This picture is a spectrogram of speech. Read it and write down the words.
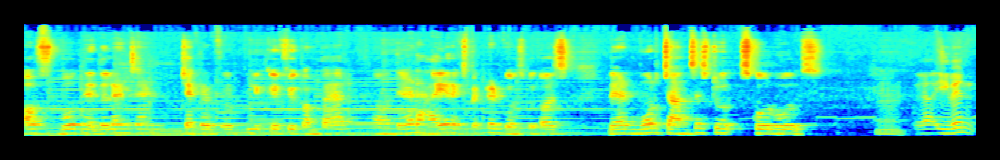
of both Netherlands and Czech Republic, if you compare, uh, they had a higher expected goals because they had more chances to score goals. Yeah, even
